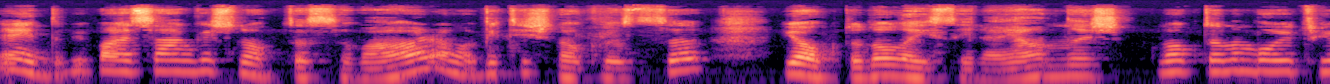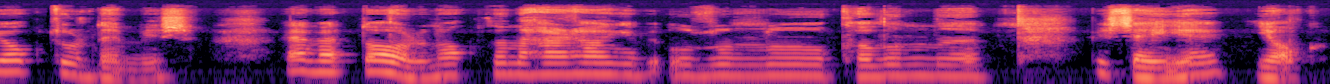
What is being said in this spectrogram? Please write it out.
Neydi? Bir başlangıç noktası var ama bitiş noktası yoktu. Dolayısıyla yanlış. Noktanın boyutu yoktur demiş. Evet doğru. Noktanın herhangi bir uzunluğu, kalınlığı bir şeyi yok.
